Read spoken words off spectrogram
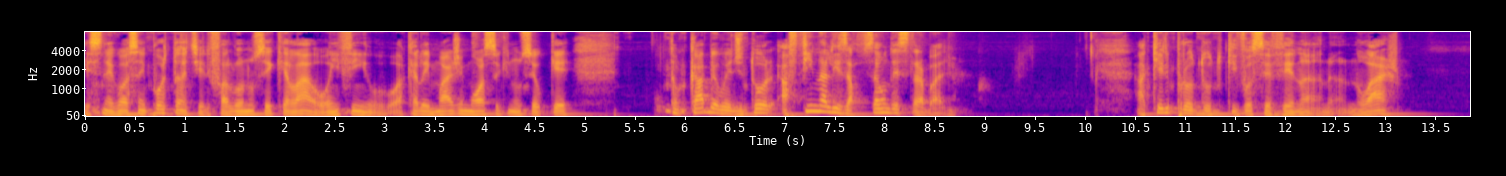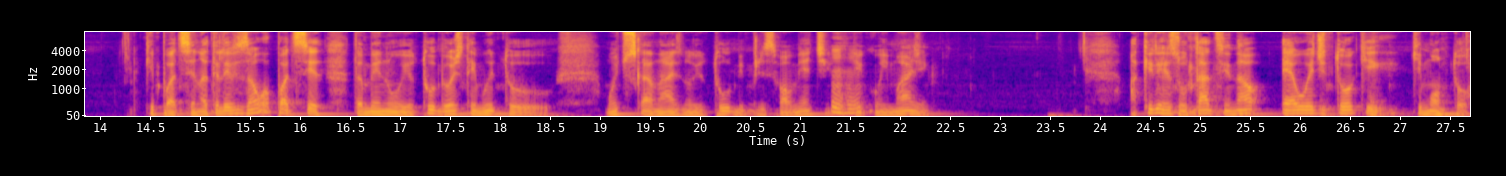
esse negócio é importante, ele falou não sei o que lá, ou enfim, o- aquela imagem mostra que não sei o que. Então cabe ao editor a finalização desse trabalho. Aquele produto que você vê na- na- no ar, que pode ser na televisão ou pode ser também no YouTube. Hoje tem muito, muitos canais no YouTube, principalmente, de- com imagem. Aquele resultado final é o editor que, que montou.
